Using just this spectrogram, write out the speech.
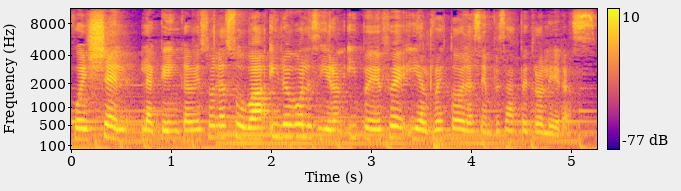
fue Shell la que encabezó la suba y luego le siguieron YPF y el resto de las empresas petroleras.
